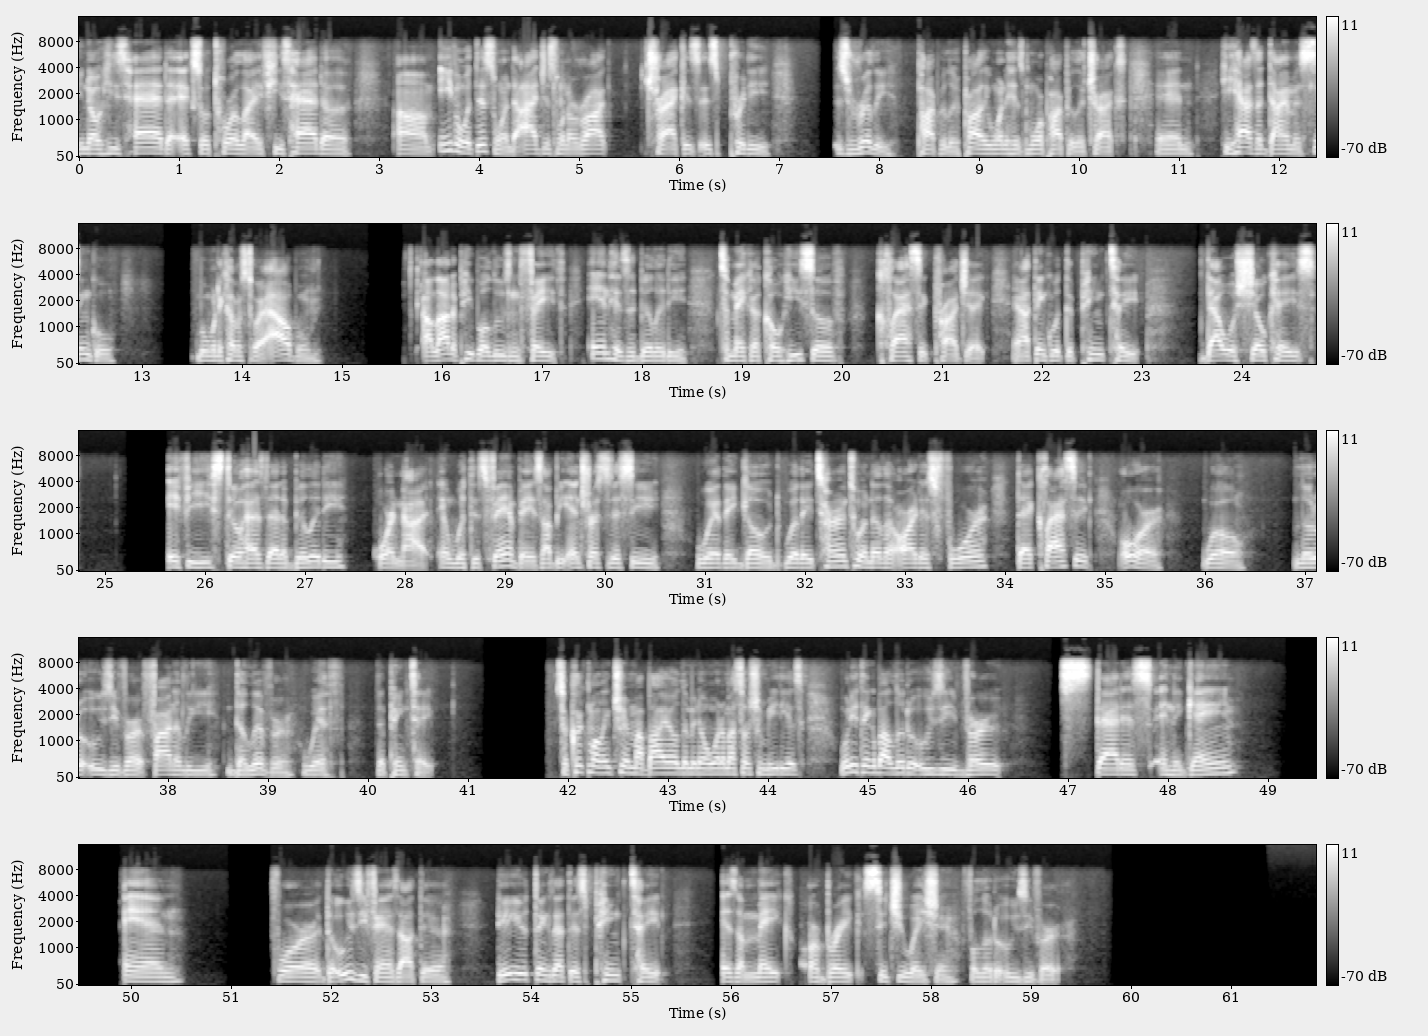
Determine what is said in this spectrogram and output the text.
you know, he's had an XO Tour Life. He's had a um, even with this one, the I Just Want to Rock track is is pretty is really popular. Probably one of his more popular tracks. And he has a diamond single. But when it comes to an album, a lot of people are losing faith in his ability to make a cohesive classic project. And I think with the pink tape, that will showcase if he still has that ability or not. And with his fan base, I'll be interested to see where they go. Will they turn to another artist for that classic, or will Little Uzi Vert finally deliver with the pink tape? So click my Linktree in my bio. Let me know on one of my social medias. What do you think about Little Uzi Vert status in the game? And for the Uzi fans out there, do you think that this pink tape is a make or break situation for Little Uzi Vert?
